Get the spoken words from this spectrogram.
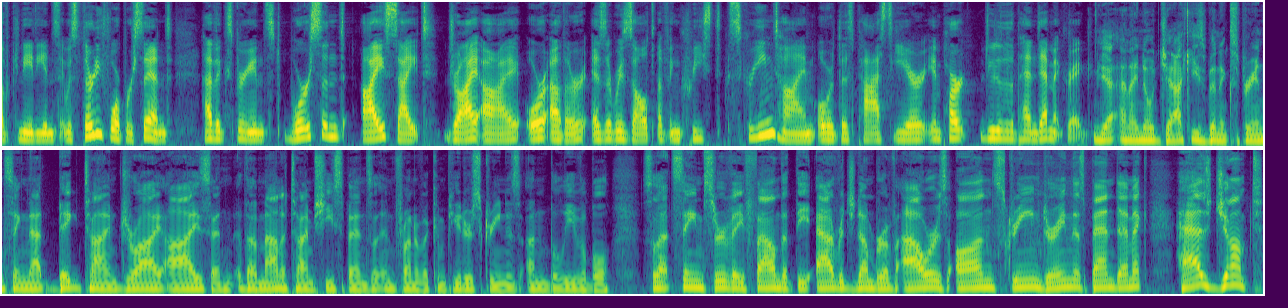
of Canadians, it was 34%, have experienced worsened eyesight, dry eye, or other as a result of increased screen time over this past year, in part due to the pandemic, Greg. Yeah, and I know Jackie's been experiencing that big time dry eyes, and the amount of time she spends in front of a computer screen is unbelievable. So, that same survey found that the average number of hours on screen during this pandemic has jumped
